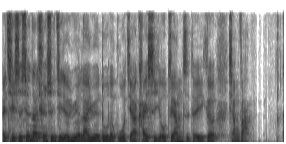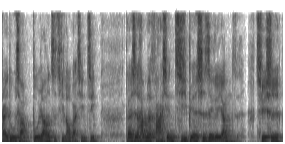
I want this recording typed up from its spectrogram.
哎，其实现在全世界有越来越多的国家开始有这样子的一个想法，开赌场不让自己老百姓进，但是他们发现，即便是这个样子，其实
